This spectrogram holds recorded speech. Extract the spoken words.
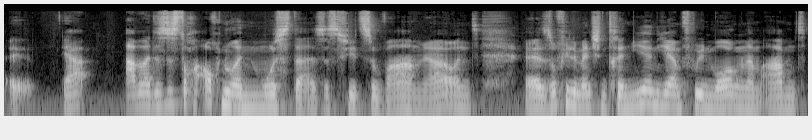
Äh, ja, aber das ist doch auch nur ein Muster. Es ist viel zu warm, ja. Und äh, so viele Menschen trainieren hier am frühen Morgen und am Abend.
